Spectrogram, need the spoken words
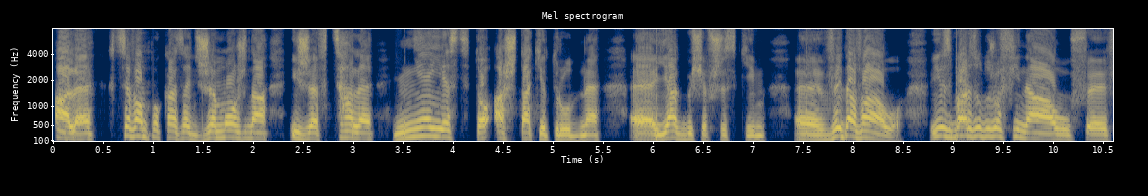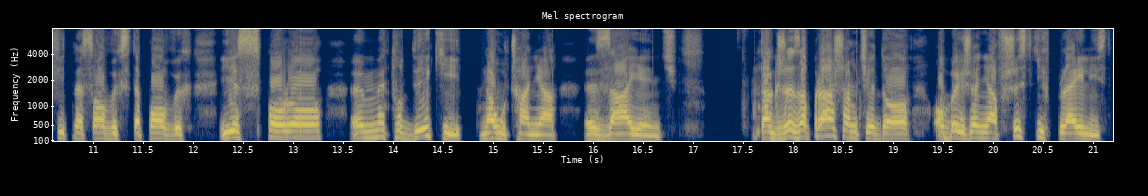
ale chcę Wam pokazać, że można i że wcale nie jest to aż takie trudne, e, jakby się wszystkim e, wydawało. Jest bardzo dużo finałów e, fitnessowych, stepowych, jest sporo metodyki nauczania zajęć. Także zapraszam Cię do obejrzenia wszystkich playlist.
